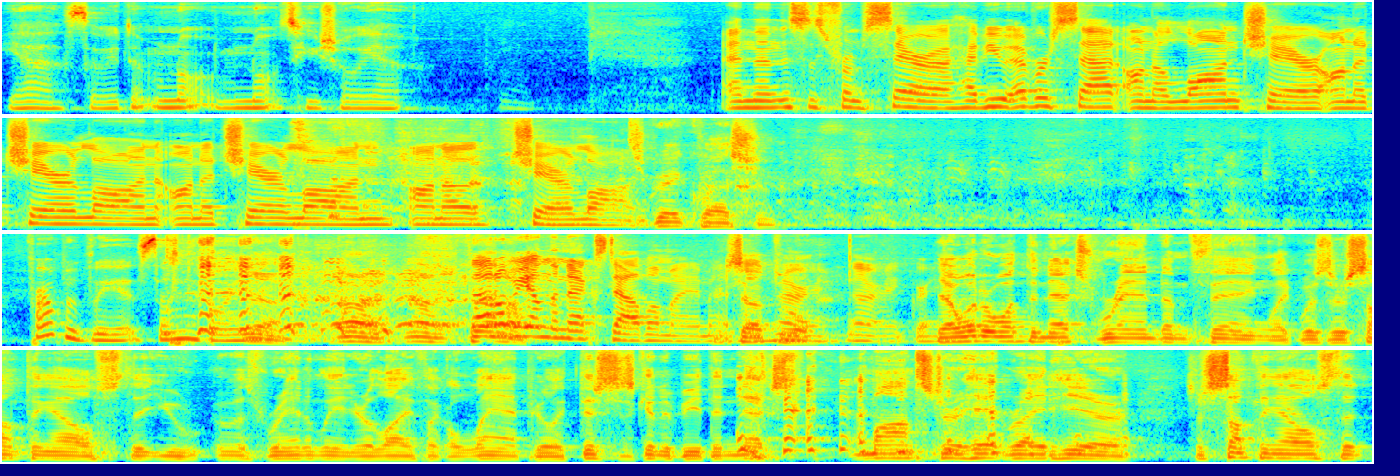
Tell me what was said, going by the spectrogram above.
yeah, so we don't, I'm not not too sure yet. And then this is from Sarah. Have you ever sat on a lawn chair, on a chair lawn, on a chair lawn, on a chair lawn? It's a great question. Probably at some point. Yeah. All right. All right. That'll be on the next album, I imagine. Acceptable. All right, all right, great. Yeah, I wonder what the next random thing, like, was there something else that you, it was randomly in your life, like a lamp? You're like, this is going to be the next monster hit right here. Is there something else that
